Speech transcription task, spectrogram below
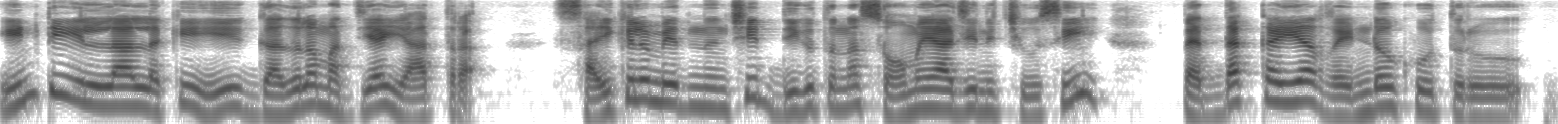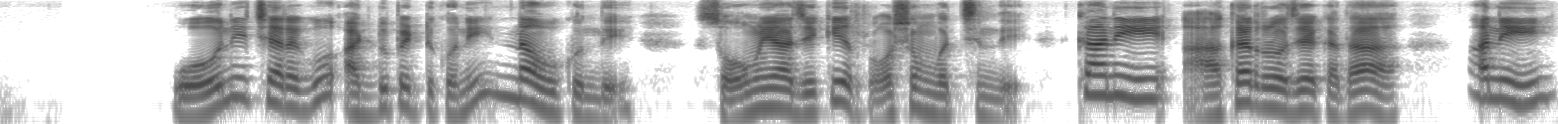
ఇంటి ఇల్లాళ్ళకి గదుల మధ్య యాత్ర. సైకిల్ మీద నుంచి దిగుతున్న సోమయాజిని చూసి పెద్దక్కయ్య రెండో కూతురు. ఓని చెరగు అడ్డు పెట్టుకొని నవ్వుకుంది. సోమయాజికి రోషం వచ్చింది. కానీ ఆఖరి రోజే కదా అని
